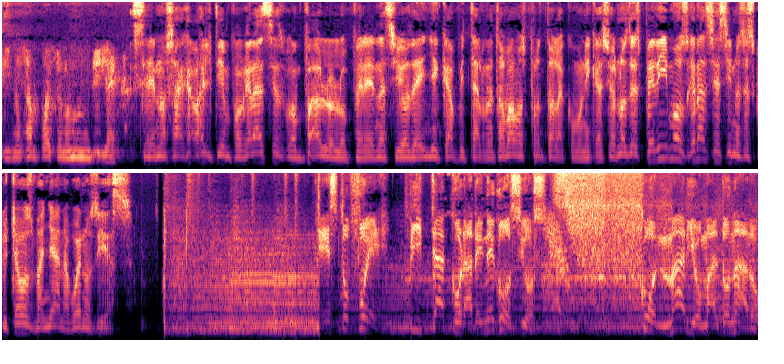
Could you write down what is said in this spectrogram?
y nos han puesto en un dilema. Se nos acaba el tiempo. Gracias, Juan Pablo Loperena, CEO de Enge Capital. Retomamos pronto la comunicación. Nos despedimos. Gracias y nos escuchamos mañana. Buenos días. Esto fue Bitácora de Negocios con Mario Maldonado.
